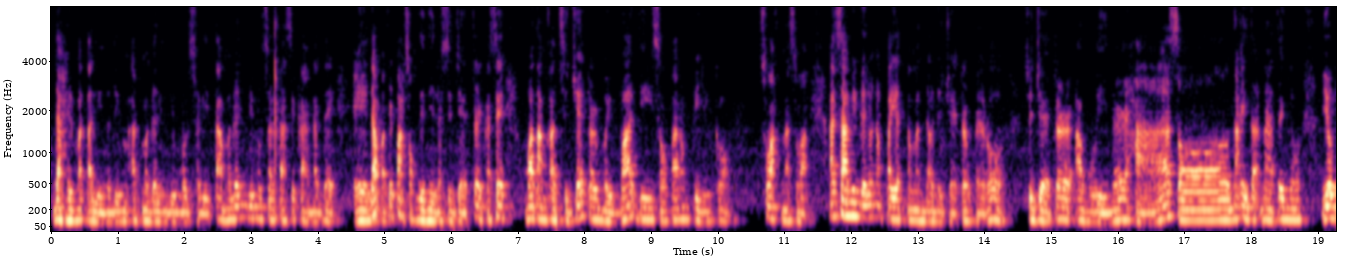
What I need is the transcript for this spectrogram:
dahil matalino din at magaling din magsalita. Magaling din magsalita si Canada eh. Eh, dapat ipasok din nila si Jeter kasi matangkad si Jeter, may body, so parang feeling ko, swak na swak. Ang sabing gano'n, ang payat naman daw ni Jeter, pero si Jeter ang winner ha. So, nakita natin yung, yung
